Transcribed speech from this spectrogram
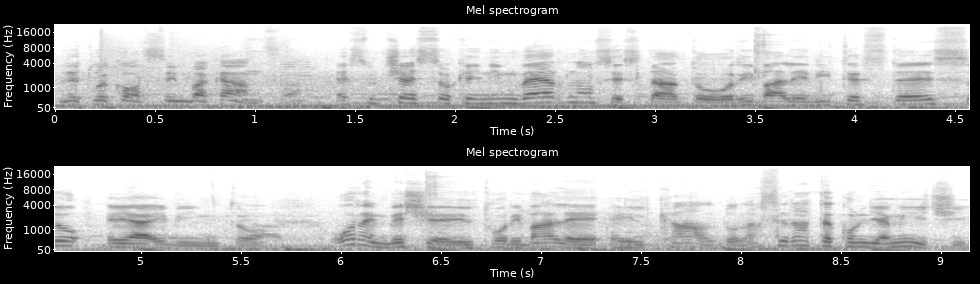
le tue corse in vacanza? È successo che in inverno sei stato rivale di te stesso e hai vinto. Ora invece il tuo rivale è il caldo, la serata con gli amici,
